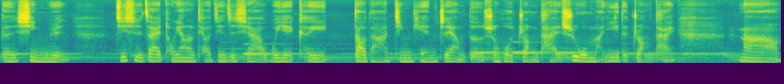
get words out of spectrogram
跟幸运，即使在同样的条件之下，我也可以。到达今天这样的生活状态是我满意的状态。那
